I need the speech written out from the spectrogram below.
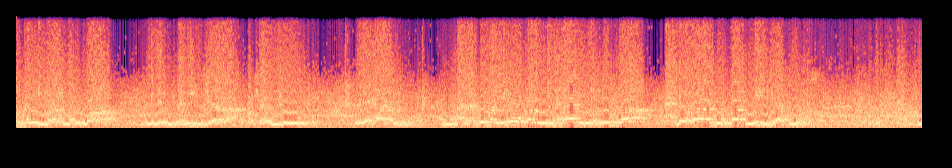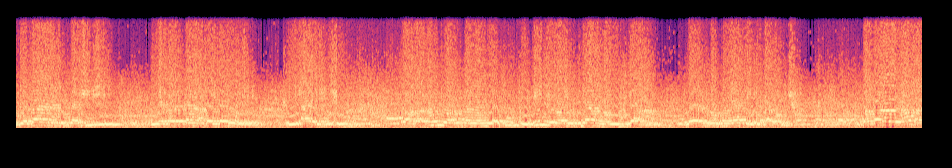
القيم رحمه الله من min hadhihi lqissa jawazu qatli ljasusi kutokana na kisa hiki imepatikana faida moja hii aya ikushuka kwamba mtu akifanya ujasusi dhidi ya waislamu na uislamu basi hukumu yake itakarishwa kwa sababu ama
